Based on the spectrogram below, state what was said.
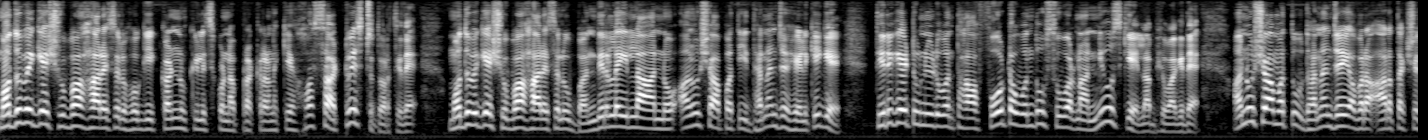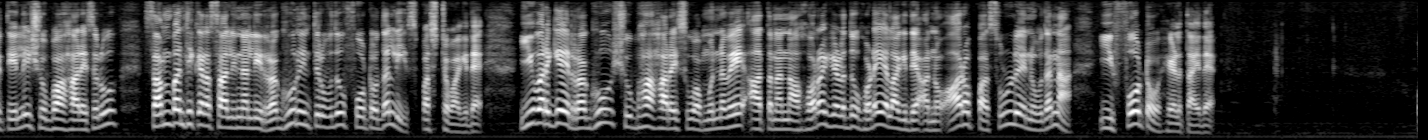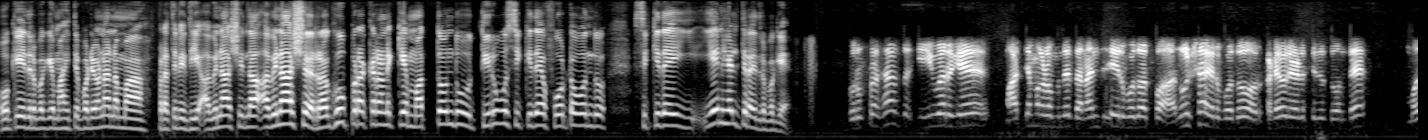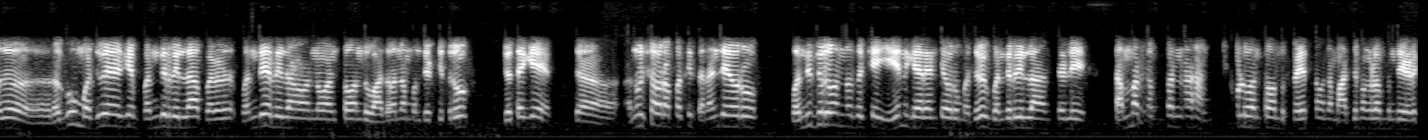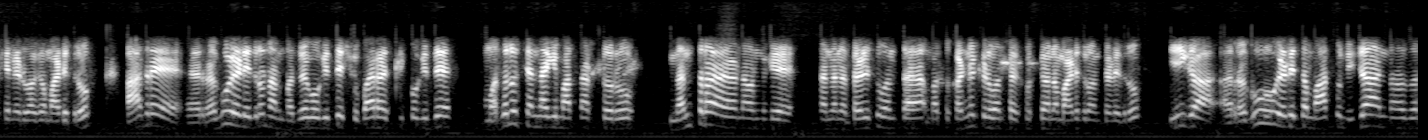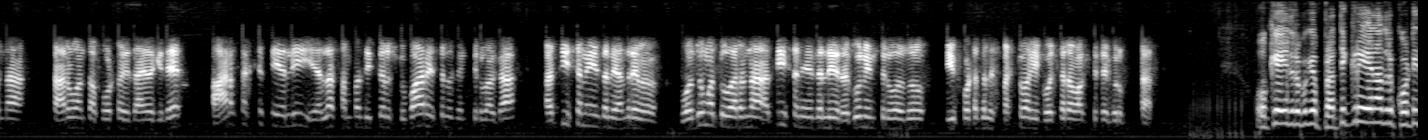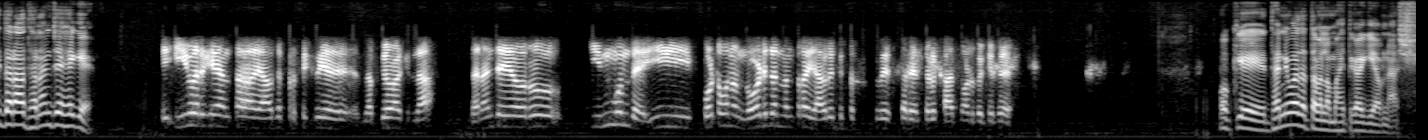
ಮದುವೆಗೆ ಶುಭ ಹಾರೈಸಲು ಹೋಗಿ ಕಣ್ಣು ಕೀಳಿಸಿಕೊಂಡ ಪ್ರಕರಣಕ್ಕೆ ಹೊಸ ಟ್ವಿಸ್ಟ್ ದೊರೆತಿದೆ. ಮದುವೆಗೆ ಶುಭ ಹಾರೈಸಲು ಬಂದಿರಲೇ ಇಲ್ಲ ಅನ್ನೋ ಅನುಷಾ ಪತಿ ಧನಂಜಯ ಹೇಳಿಕೆಗೆ ತಿರುಗೇಟು ನೀಡುವಂತಹ ಫೋಟೋವೊಂದು ಸುವರ್ಣ ನ್ಯೂಸ್ಗೆ ಲಭ್ಯವಾಗಿದೆ. ಅನುಷಾ ಮತ್ತು ಧನಂಜಯ್ ಅವರ ಆರತಕ್ಷತೆಯಲ್ಲಿ ಶುಭ ಹಾರೈಸಲು ಸಂಬಂಧಿಕರ ಸಾಲಿನಲ್ಲಿ ರಘು ನಿಂತಿರುವುದು ಫೋಟೋದಲ್ಲಿ ಸ್ಪಷ್ಟವಾಗಿದೆ. ಈವರೆಗೆ ರಘು ಶುಭ ಹಾರೈಸುವ ಮುನ್ನವೇ ಆತನನ್ನು ಹೊರಗೆಳೆದು ಹೊಡೆಯಲಾಗಿದೆ ಅನ್ನೋ ಆರೋಪ ಸುಳ್ಳು ಎನ್ನುವುದನ್ನು ಈ ಫೋಟೋ ಹೇಳ್ತಾ ಇದೆ. ಓಕೆ, ಇದ್ರ ಬಗ್ಗೆ ಮಾಹಿತಿ ಪಡೆಯೋಣ. ನಮ್ಮ ಪ್ರತಿನಿಧಿ ಅವಿನಾಶಿಂದ ಅವಿನಾಶ್, ರಘು ಪ್ರಕರಣಕ್ಕೆ ಮತ್ತೊಂದು ತಿರುವು ಸಿಕ್ಕಿದೆ, ಫೋಟೋ ಒಂದು ಸಿಕ್ಕಿದೆ. ಏನು ಹೇಳ್ತೀರಾ ಇದ್ರ ಬಗ್ಗೆ? ಗುರುಪ್ರಸಾದ್, ಈವರೆಗೆ ಮಾಧ್ಯಮಗಳ ಮುಂದೆ ಧನಂಜಯ ಇರ್ಬೋದು ಅಥವಾ ಅನುಷಾ ಇರ್ಬೋದು, ಅವ್ರ ಕಡೆಯವರು ಹೇಳ್ತಿದ್ದು ಅಂದ್ರೆ ಮದು, ರಘು ಮದುವೆಗೆ ಬಂದಿರ್ಲಿಲ್ಲ ಬಂದೇ ಇರಲಿಲ್ಲ ಅನ್ನುವಂತ ಒಂದು ವಾದವನ್ನ ಮುಂದಿಟ್ಟಿದ್ರು. ಜೊತೆಗೆ ಅನುಷಾ ಅವರ ಪತಿ ಧನಂಜಯ ಅವರು ಬಂದಿದ್ರು ಅನ್ನೋದಕ್ಕೆ ಏನ್ ಗ್ಯಾರಂಟಿ, ಅವರು ಮದುವೆಗೆ ಬಂದಿರಲಿಲ್ಲ ಅಂತೇಳಿ ತಮ್ಮ ತಪ್ಪನ್ನ ಹಂಚಿಕೊಳ್ಳುವಂತ ಒಂದು ಪ್ರಯತ್ನವನ್ನ ಮಾಧ್ಯಮಗಳ ಮುಂದೆ ಹೇಳಿಕೆ ನೀಡುವಾಗ ಮಾಡಿದ್ರು. ಆದ್ರೆ, ರಘು ಹೇಳಿದ್ರು, ನಾನು ಮದ್ವೆಗೆ ಹೋಗಿದ್ದೆ ಶುಭ ಹಾರೈಸ್ಲಿಕ್ಕೆ ಹೋಗಿದ್ದೆ, ಮೊದಲು ಚೆನ್ನಾಗಿ ಮಾತನಾಡ್ತವ್ರು ನಂತರ ನನಗೆ ನನ್ನನ್ನು ತಳಿಸುವಂತ ಮತ್ತು ಕಣ್ಣು ಕೀಳುವಂತ ಕೃತ್ಯವನ್ನ ಮಾಡಿದ್ರು ಅಂತ ಹೇಳಿದ್ರು. ಈಗ ರಘು ಹೇಳಿದ್ದ ಮಾತು ನಿಜ ಅನ್ನೋದನ್ನ ಸಾರುವಂತ ಫೋಟೋ ಇದಾಗಿದೆ. ಆರತಕ್ಷತೆಯಲ್ಲಿ ಎಲ್ಲ ಸಂಬಂಧಿಕರು ಶುಭಾರೈಸಲು ನಿಂತಿರುವಾಗ ಅತಿ ಸನಿಹದಲ್ಲಿ ಅಂದ್ರೆ ವಧು ಮತ್ತು ವರನ ಅತಿ ಸನಿಹದಲ್ಲಿ ರಘು ನಿಂತಿರುವುದು ಈ ಫೋಟೋದಲ್ಲಿ ಸ್ಪಷ್ಟವಾಗಿ ಗೋಚರವಾಗ್ತಿದೆ ಗ್ರೂಪ್ ಸರ್ ಓಕೆ ಇದ್ರ ಬಗ್ಗೆ ಪ್ರತಿಕ್ರಿಯೆ ಏನಾದರೂ ಕೊಟ್ಟಿದ್ದಾರಾ? ಧನಂಜಯ್ ಹೇಗೆ? ಈವರೆಗೆ ಅಂತ ಯಾವುದೇ ಪ್ರತಿಕ್ರಿಯೆ ಲಭ್ಯವಾಗಿಲ್ಲ. ಧನಂಜಯ ಅವರು ಇನ್ ಮುಂದೆ ಈ ಫೋಟೋವನ್ನು ನೋಡಿದ ನಂತರ ಯಾವ ರೀತಿ ಪ್ರತಿಕ್ರಿಯಿಸ್ತಾರೆ ಅಂತ ಹೇಳಿ ಕಾದ್ ಮಾಡಬೇಕಿದೆ. ಓಕೆ ಧನ್ಯವಾದ ತಮ್ಮೆಲ್ಲ ಮಾಹಿತಿಗಾಗಿ ಅವಿನಾಶ್.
